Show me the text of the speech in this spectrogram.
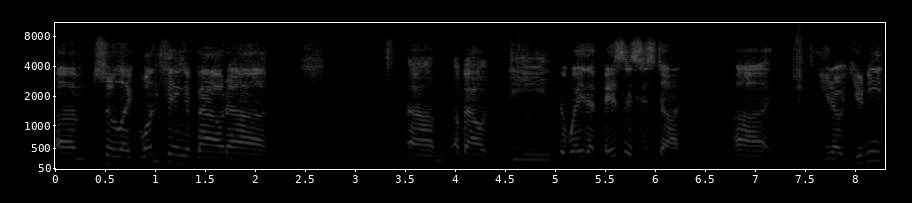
um, so like one thing about uh, um, about the the way that business is done uh, you know you need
